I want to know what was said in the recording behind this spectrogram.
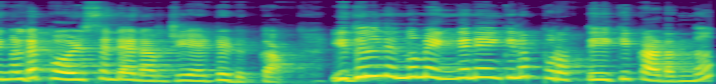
നിങ്ങളുടെ പേഴ്സന്റെ എനർജി ആയിട്ട് എടുക്കാം. ഇതിൽ നിന്നും എങ്ങനെയെങ്കിലും പുറത്തേക്ക് കടന്ന്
